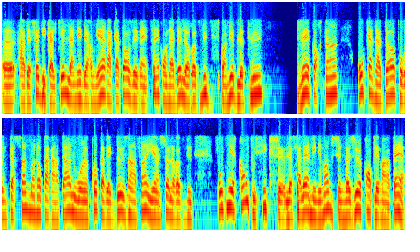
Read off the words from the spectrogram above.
euh, avait fait des calculs l'année dernière à 14 et 25, on avait le revenu disponible le plus important au Canada pour une personne monoparentale ou un couple avec deux enfants et un seul revenu. Il faut tenir compte aussi que le salaire minimum, c'est une mesure complémentaire.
